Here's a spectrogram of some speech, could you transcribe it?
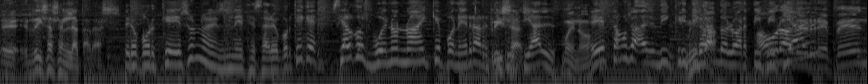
eh, risas enlatadas. Pero porque eso no es necesario. Porque que, si algo es bueno no hay que poner artificial. Bueno. Eh, Estamos criticando Mira, lo artificial. Ahora de repente,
